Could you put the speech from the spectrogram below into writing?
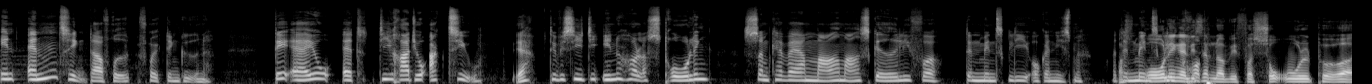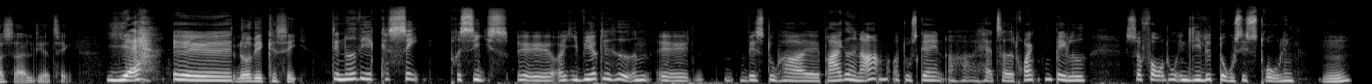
En anden ting, der er fry- frygtindgydende, det er jo, at de er radioaktive. Ja. Det vil sige, at de indeholder stråling, som kan være meget, meget skadelig for den menneskelige organisme. Og den stråling er ligesom, når vi får sol på os og alle de her ting. Ja, øh, Det er noget, vi ikke kan se. det er noget, vi ikke kan se præcis. Øh, og i virkeligheden, øh, hvis du har øh, brækket en arm, og du skal ind og ha- have taget et røntgenbillede, så får du en lille dosis stråling, Mm.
